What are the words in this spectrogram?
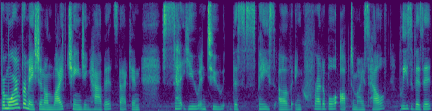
For more information on life changing habits that can set you into this space of incredible optimized health, please visit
